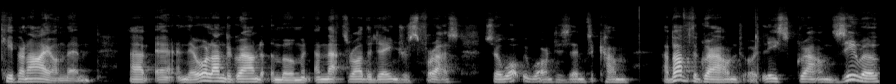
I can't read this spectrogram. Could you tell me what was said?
keep an eye on them. Um, and they're all underground at the moment, and that's rather dangerous for us. So what we want is them to come above the ground, or at least ground zero,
